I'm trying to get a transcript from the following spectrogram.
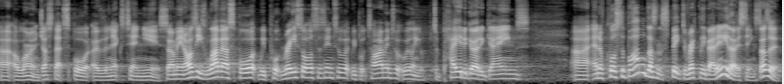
uh, alone, just that sport, over the next 10 years. So, I mean, Aussies love our sport. We put resources into it, we put time into it, we're willing to pay to go to games. Uh, and of course, the Bible doesn't speak directly about any of those things, does it?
